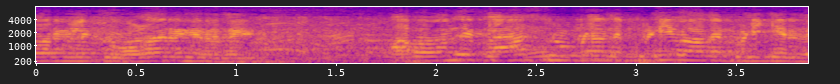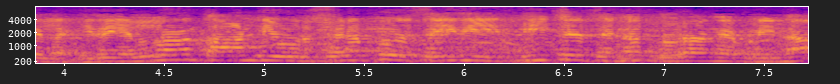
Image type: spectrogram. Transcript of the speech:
அவர்களுக்கு வளருகிறது. அப்ப வந்து கிளாஸ் ரூம்ல அந்த பிடிவாதம் பிடிக்கிறது இல்ல இதையெல்லாம் தாண்டி ஒரு சிறப்பு செய்தி டீச்சர்ஸ் என்ன சொல்றாங்க அப்படின்னா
